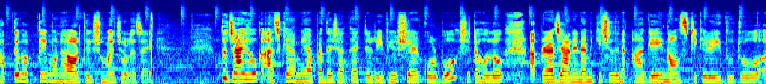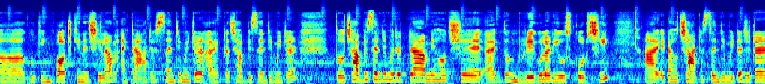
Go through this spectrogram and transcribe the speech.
ভাবতে ভাবতেই মনে হয় অর্ধেক সময় চলে যায়। তো যাই হোক, আজকে আমি আপনাদের সাথে একটা রিভিউ শেয়ার করব। সেটা হলো, আপনারা জানেন আমি কিছুদিন আগেই ননস্টিকের এই দুটো কুকিং পট কিনেছিলাম। একটা আঠাশ সেন্টিমিটার আর একটা ছাব্বিশ সেন্টিমিটার তো ছাব্বিশ সেন্টিমিটারটা আমি হচ্ছে একদম রেগুলার ইউজ করছি। আর এটা হচ্ছে আঠাশ সেন্টিমিটার, যেটার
